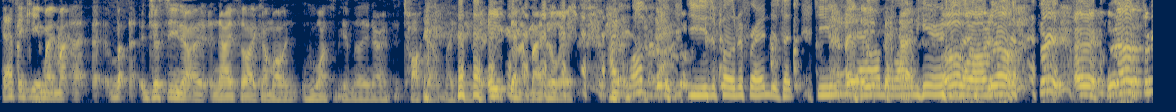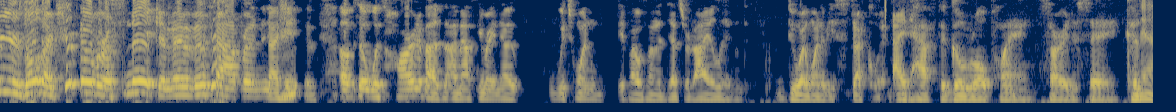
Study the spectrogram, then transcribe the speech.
That's thinking in my mind, uh, uh, just so you know, now I feel like I'm on Who Wants to Be a Millionaire. I have to talk out my thing. I hate that, by the way. I love that. Do you need to phone a friend? Is that, do you need to I get on the line here? Oh well, no. Three, uh, when I was three years old, I tripped over a snake, and then this happened. I hate them. Oh, so what's hard about it is I'm asking right now, which one, if I was on a desert island, do I want to be stuck with? I'd have to go role playing. Sorry to say, because Yeah.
